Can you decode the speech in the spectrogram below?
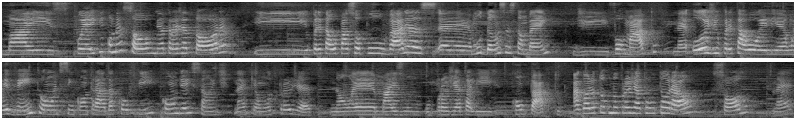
Mas foi aí que começou minha trajetória. E o Pretaú passou por várias é, mudanças também de formato. Né? Hoje o Pretaô ele é um evento onde se encontra a da Kofi com o Jay Sant, né? que é um outro projeto. Não é mais um, um projeto ali compacto. Agora eu tô com o meu projeto autoral, solo, né?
